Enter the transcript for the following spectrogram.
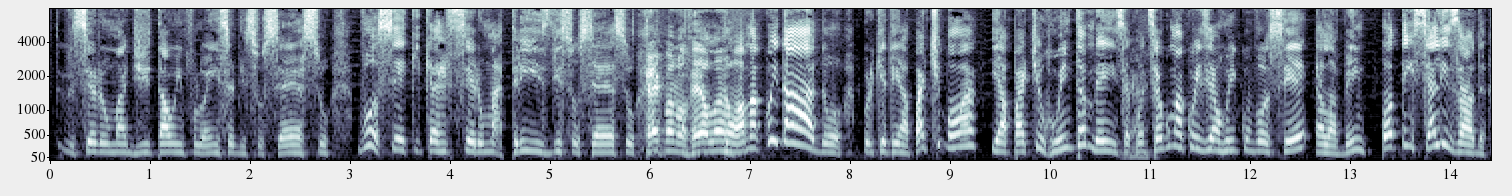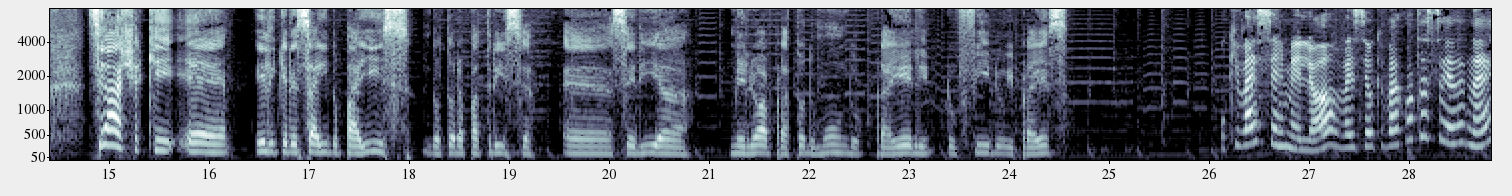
ser uma digital influencer de sucesso, você que quer ser uma atriz de sucesso, Cai pra novela. toma cuidado, porque tem a parte boa e a parte ruim também. Se acontecer alguma coisinha ruim com você, ela vem potencializada. Você acha que eh, ele querer sair do país, doutora Patrícia, eh, seria melhor pra todo mundo, Pra ele, pro filho e pra esse? O que vai ser melhor vai ser o que vai acontecer, né?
